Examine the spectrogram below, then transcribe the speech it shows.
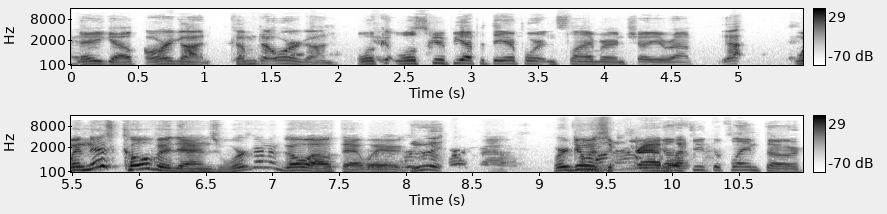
And- There you go. Oregon, come to Oregon. We'll we'll scoop you up at the airport in Slimer and show you around. Yeah. When this COVID ends, we're gonna go out that way. We're- Do it. we're traveling. We're doing some on out. Go traveling. shoot the flamethrower.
